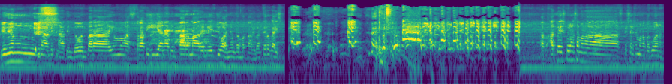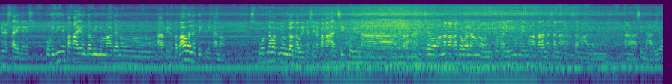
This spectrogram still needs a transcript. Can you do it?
Yun yung ginamit natin doon para yung mga strategiya natin para ma-remedyohan yung gamot na ribbon. Pero guys, Ad- advice ko lang sa mga, especially sa mga baguhan ng hairstylist, kung hindi nyo pa kayang gawin yung mga ganong uh, pinagbabawal na technique, ano, huwag na huwag nyo gagawin kasi napaka-unsafe po yun na paraan. So, ang nakakagawa lang noon, totally yung may mga karanasan na sa mga ganong ah, senaryo.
